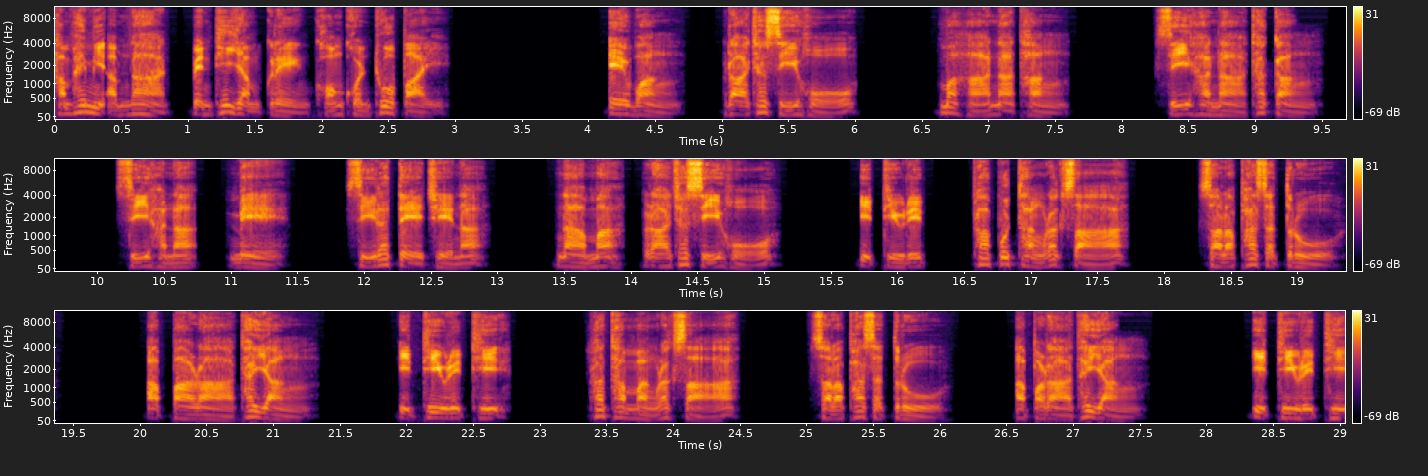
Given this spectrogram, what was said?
ทำให้มีอำนาจเป็นที่ยำเกรงของคนทั่วไป เอวัง ราชสีโห มหานาทัง สีหนาทกัง สีหนะเม สีละเตเชนะ นามะ ราชสีโห อิทธิฤทธิพระพุทธังรักษา สารพัดศัตรู อปปาราทยัง อิทธิฤทธิ พระธรรมังรักษา สารพัดศัตรู อปปาราทยัง อิทธิฤทธิ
